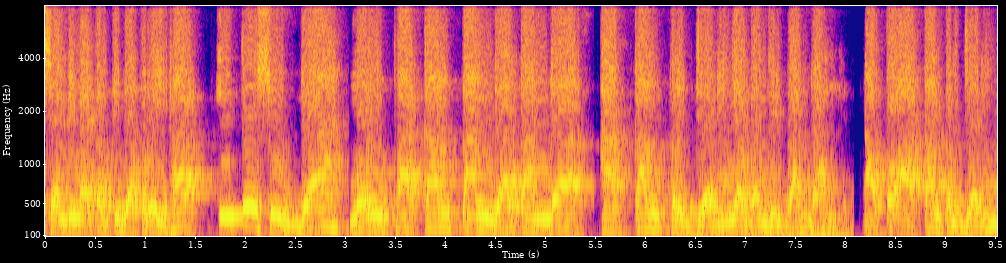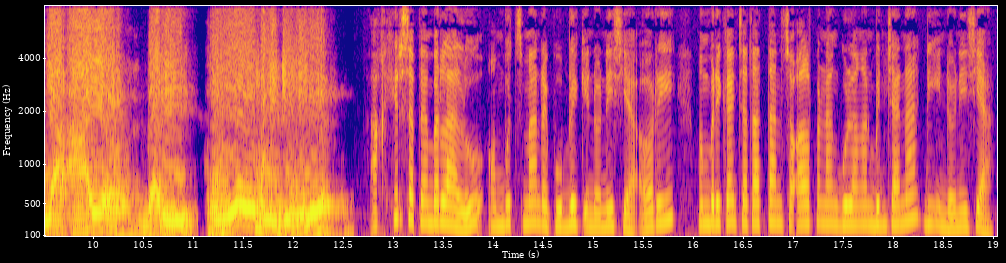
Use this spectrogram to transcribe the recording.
cm tidak terlihat, itu sudah merupakan tanda-tanda akan terjadinya banjir bandang atau akan terjadinya air dari hulu menuju hilir. Akhir September lalu, Ombudsman Republik Indonesia ORI memberikan catatan soal penanggulangan bencana di Indonesia.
